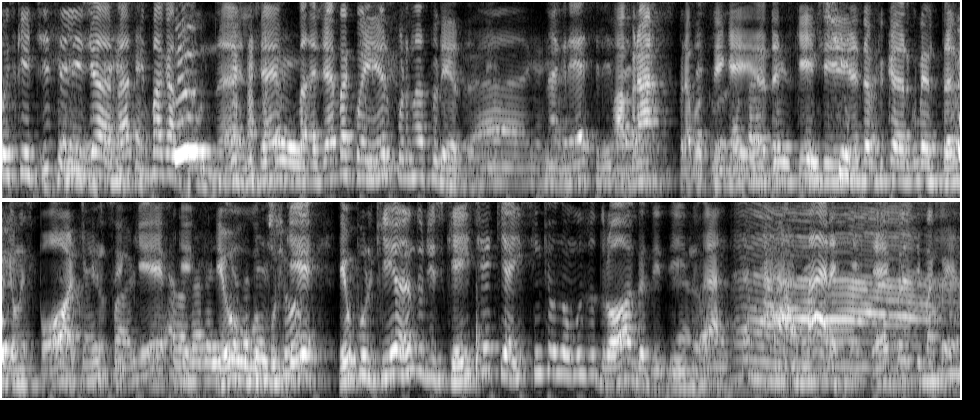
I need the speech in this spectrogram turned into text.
O skatista ele já nasce vagabundo, né? Ele já é, já é maconheiro por natureza. Assim. Ai, ai, Na. Grécia eles. Um abraço pra você que Agora anda tem de skate e ainda fica argumentando que é um esporte, Que que é não sei o esporte. quê. Porque eu, deixou. porque, eu porque ando de skate é que aí sim que eu não uso drogas e... e não- ah, ah, para, gente. É coisa de maconheiro.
